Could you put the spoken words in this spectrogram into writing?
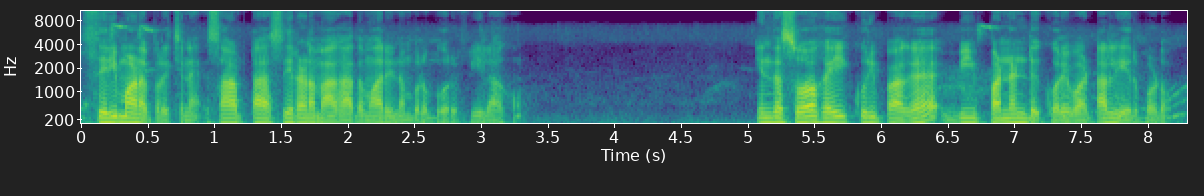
செரிமான பிரச்சனை. சாப்பிட்டா சீரணமாகாத மாதிரி நம்மளுக்கு ஒரு ஃபீல் ஆகும். இந்த சோகை குறிப்பாக பி பன்னெண்டு குறைபாட்டால் ஏற்படும்.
